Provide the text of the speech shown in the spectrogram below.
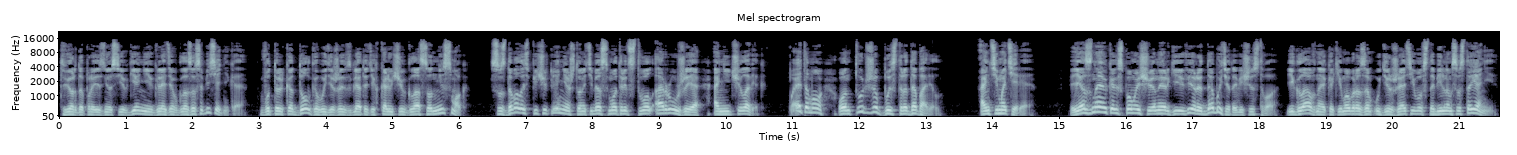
твердо произнес Евгений, глядя в глаза собеседника. Вот только долго выдержать взгляд этих колючих глаз он не смог. Создавалось впечатление, что на тебя смотрит ствол оружия, а не человек. Поэтому он тут же быстро добавил. «Антиматерия. Я знаю, как с помощью энергии веры добыть это вещество, и главное, каким образом удержать его в стабильном состоянии.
